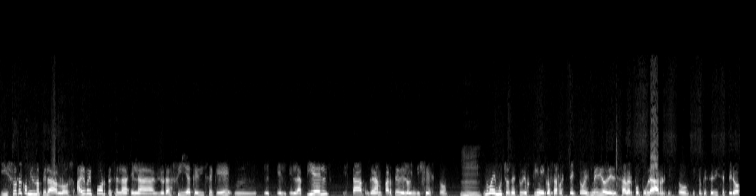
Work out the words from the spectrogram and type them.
Y yo recomiendo pelarlos. Hay reportes en la, en la bibliografía que dice que mm, en la piel está gran parte de lo indigesto. Mm. No hay muchos estudios clínicos al respecto, es medio de saber popular esto, esto que se dice, pero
